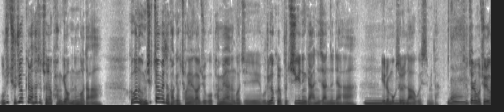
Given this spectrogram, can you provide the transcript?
우리 주류업계랑 사실 전혀 관계 없는 거다. 그건 음식점에서 가격 정해가지고 판매하는 거지. 우리가 그걸 부추기는 게 아니지 않느냐. 음, 이런 목소리도 나오고 있습니다. 네, 실제로 뭐 주류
